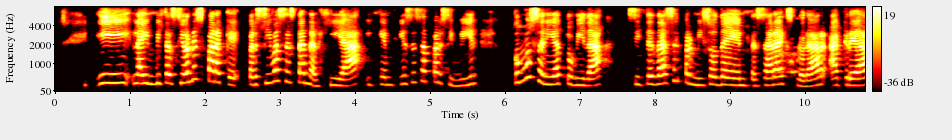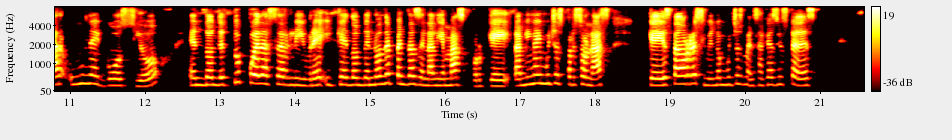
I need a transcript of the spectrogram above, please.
Y la invitación es para que percibas esta energía y que empieces a percibir cómo sería tu vida si te das el permiso de empezar a explorar, a crear un negocio en donde tú puedas ser libre y que donde no dependas de nadie más, porque también hay muchas personas que he estado recibiendo muchos mensajes de ustedes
